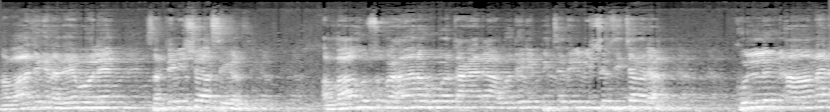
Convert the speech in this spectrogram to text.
പ്രവാചകൻ അതേപോലെ സത്യവിശ്വാസികൾ അള്ളാഹു സുബ്ഹാനഹു വ തആല അവതരിപ്പിച്ചതിൽ വിശ്വസിച്ചവരാണ്. കുല്ലുൻ ആമന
